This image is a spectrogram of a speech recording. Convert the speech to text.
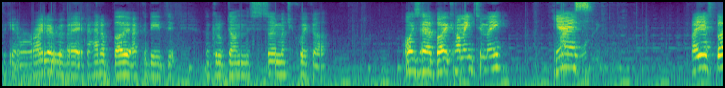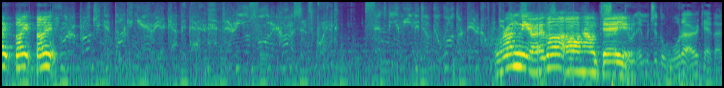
I'll be getting right over there. If I had a boat, I could be. I could have done this so much quicker. Oh, is there a boat coming to me? Yes. Oh yes, boat, boat, boat. You are approaching a docking area, Capitan. Very useful reconnaissance point. Send me an image of the water there. Run me over. Oh, how dare Send you you! an image of the water? Okay then.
